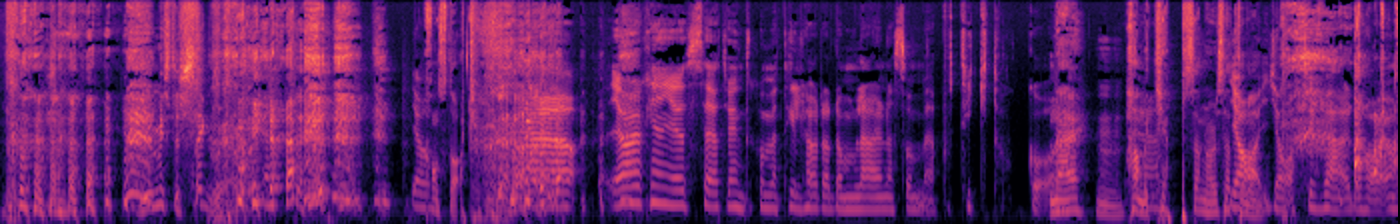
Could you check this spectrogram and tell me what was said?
Du är Mr Segway alltså. Konstart. Ja, jag kan ju säga att jag inte kommer att tillhöra de lärarna som är på TikTok. Och, Nej, han med kepsen, har du sett Ja, honom? ja, tyvärr, det har jag.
